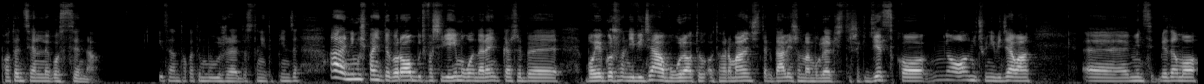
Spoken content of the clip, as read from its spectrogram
potencjalnego syna. I ten adwokat mówił, że dostanie te pieniądze, ale nie musi pani tego robić, właściwie jej mogło na rękę, żeby, bo jego żona nie wiedziała w ogóle o, to, o tym romansie i tak dalej, że ma w ogóle jakieś też jakieś dziecko, no o niczym nie wiedziała, e, więc wiadomo,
